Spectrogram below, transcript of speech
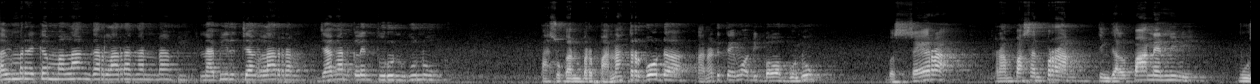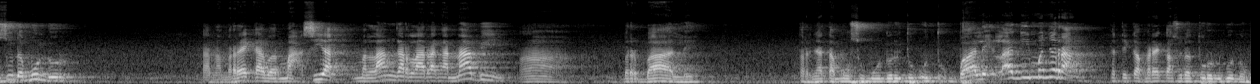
Tapi mereka melanggar larangan Nabi. Nabi jangan larang, jangan kalian turun gunung. Pasukan berpanah tergoda karena ditengok di bawah gunung berserak rampasan perang, tinggal panen ini. Musuh udah mundur. Karena mereka bermaksiat, melanggar larangan Nabi. Nah, berbalik. Ternyata musuh mundur itu untuk balik lagi menyerang ketika mereka sudah turun gunung,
